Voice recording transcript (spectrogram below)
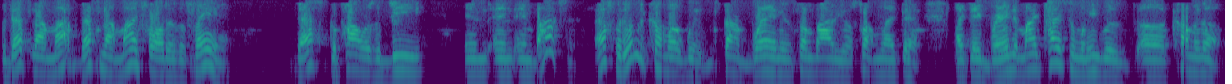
but that's not my that's not my fault as a fan. That's the powers of be in, in in boxing. That's for them to come up with and start branding somebody or something like that. Like they branded Mike Tyson when he was uh coming up.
